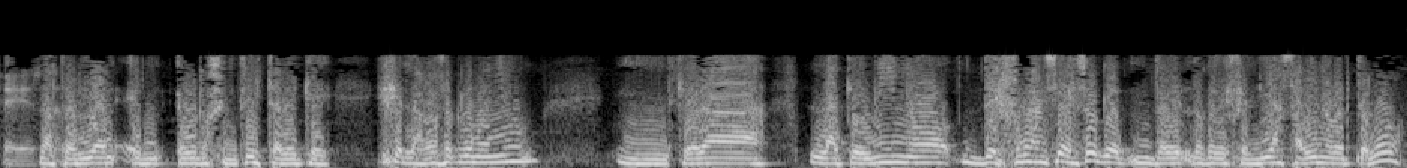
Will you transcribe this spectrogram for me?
Sí, la teoría en- en eurocentrista de que la raza cromañón que era la que vino de Francia, eso que de- lo que defendía Sabino Bertelot,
